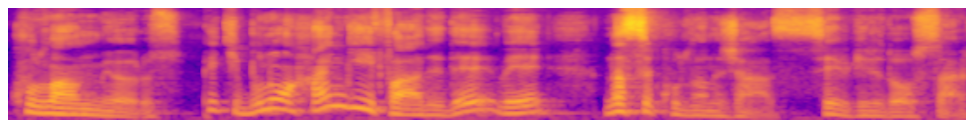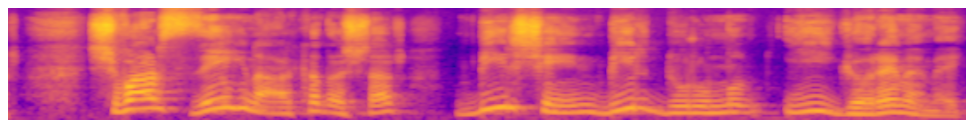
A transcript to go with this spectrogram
kullanmıyoruz. Peki bunu hangi ifadede ve nasıl kullanacağız sevgili dostlar? Schwarz zihin arkadaşlar bir şeyin bir durumu iyi görememek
